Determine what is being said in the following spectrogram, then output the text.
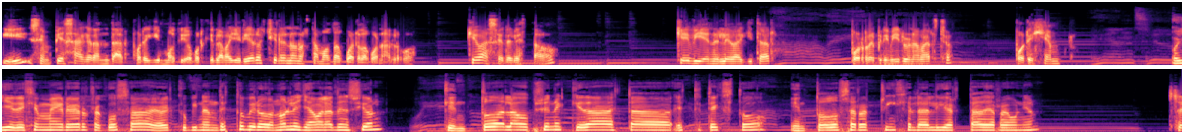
y se empieza a agrandar por X motivo? Porque la mayoría de los chilenos no estamos de acuerdo con algo. ¿Qué va a hacer el Estado? ¿qué viene le va a quitar por reprimir una marcha, por ejemplo? Oye, déjenme agregar otra cosa, a ver qué opinan de esto, pero ¿no les llama la atención que en todas las opciones que da esta, este texto, en todo se restringe la libertad de reunión? Sí,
